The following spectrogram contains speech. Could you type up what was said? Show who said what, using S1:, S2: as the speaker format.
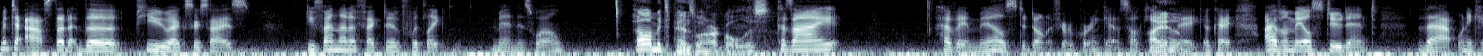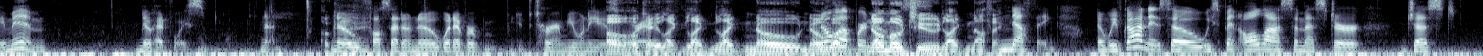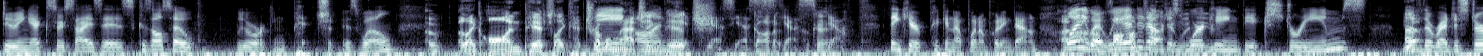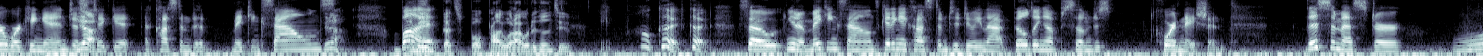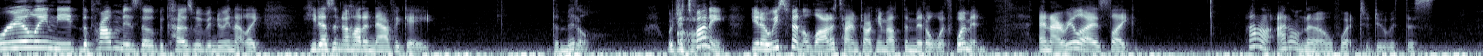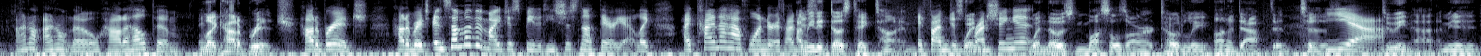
S1: meant to ask that the PU exercise. Do you find that effective with like men as well?
S2: Um, it depends what our goal is.
S1: Because I have a male student. Don't know if you're recording yet, so I'll keep
S2: I
S1: it
S2: am.
S1: vague. Okay, I have a male student that when he came in, no head voice, none.
S2: Okay.
S1: No falsetto, no whatever term you want to use.
S2: Oh, okay.
S1: it.
S2: Like like like no no
S1: No
S2: mode,
S1: upper
S2: no mode two like nothing.
S1: nothing. And we've gotten it so we spent all last semester just doing exercises because also we were working pitch as well.
S2: Oh, like on pitch, like trouble
S1: Being
S2: matching
S1: on
S2: pitch.
S1: Yes, yes.
S2: Got it.
S1: Yes.
S2: Okay.
S1: Yeah. I think you're picking up what I'm putting down. Well,
S2: I-
S1: anyway,
S2: I'm
S1: we
S2: I'm
S1: ended up just
S2: with you.
S1: working the extremes
S2: Yeah.
S1: of the register, working in just
S2: Yeah.
S1: to get accustomed to making sounds.
S2: Yeah.
S1: But
S2: I mean, that's probably what I would have done too.
S1: Oh, good, good. So, you know, making sounds, getting accustomed to doing that, building up some just coordination. This semester, really need. The problem is, though, because we've been doing that, like, he doesn't know how to navigate the middle, which it's
S2: Uh-huh.
S1: funny. You know, we spent a lot of time talking about the middle with women, and I realized, like, I don't, I don't know what to do with this. I don't, I don't know how to help him. And-
S2: Like how to bridge.
S1: how to bridge how to bridge and some of it might just be that he's just not there yet like i kind of half wonder if i'm
S2: I mean, it does take time.
S1: if i'm just
S2: when,
S1: rushing it
S2: when those muscles are totally unadapted to
S1: yeah
S2: doing that. I mean, it,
